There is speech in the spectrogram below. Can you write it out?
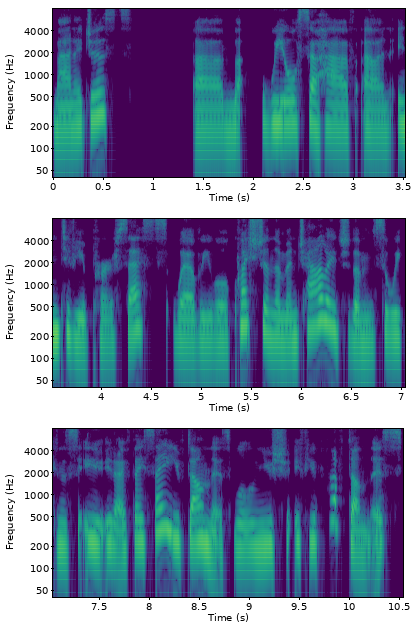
managers. Um, we also have an interview process where we will question them and challenge them so we can see, you know, if they say you've done this, well, you should, if you have done this,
